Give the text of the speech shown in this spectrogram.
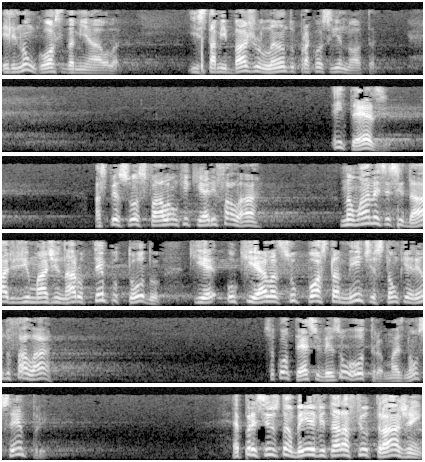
ele não gosta da minha aula e está me bajulando para conseguir nota. Em tese, as pessoas falam o que querem falar. Não há necessidade de imaginar o tempo todo que é, o que elas supostamente estão querendo falar. Isso acontece vez ou outra, mas não sempre. É preciso também evitar a filtragem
